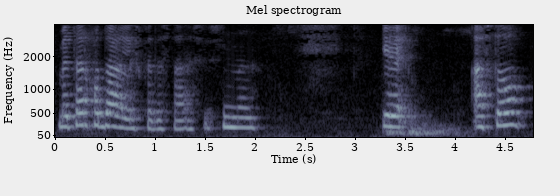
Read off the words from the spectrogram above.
μετά έρχονται άλλες καταστάσεις. Ναι. Και αυτό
